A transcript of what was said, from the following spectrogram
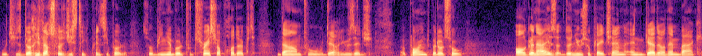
which is the reverse logistic principle. So being able to trace your product down to their usage uh, point, but also organize the new supply chain and gather them back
